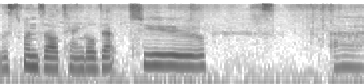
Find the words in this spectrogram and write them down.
This one's all tangled up too. Uh,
